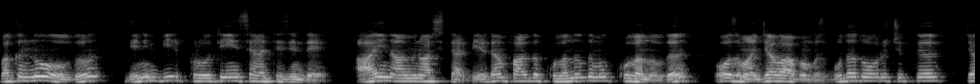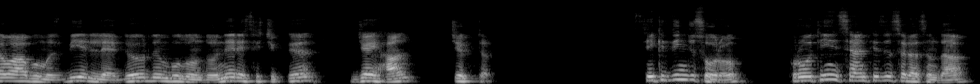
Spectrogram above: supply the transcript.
Bakın ne oldu? Benim bir protein sentezinde aynı amino asitler birden fazla kullanıldı mı? Kullanıldı. O zaman cevabımız bu da doğru çıktı. Cevabımız 1 ile 4'ün bulunduğu neresi çıktı? Ceyhan çıktı. 8. soru. Protein sentezi sırasında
